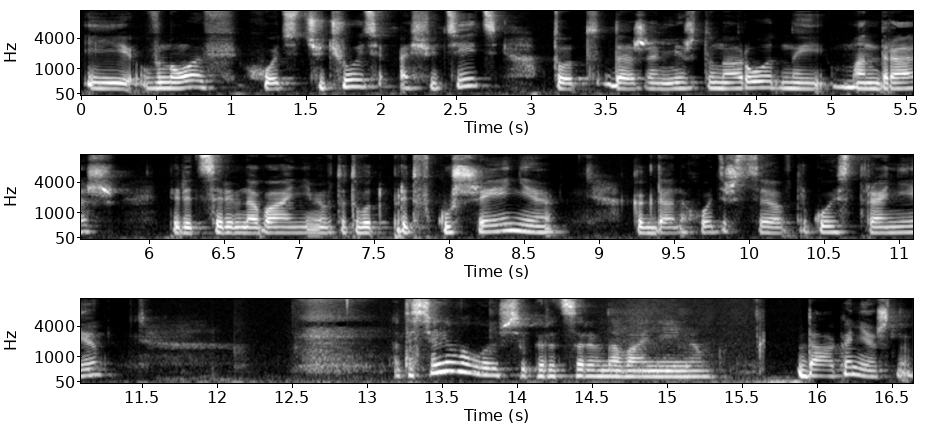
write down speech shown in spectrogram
и вновь хоть чуть-чуть ощутить тот даже международный мандраж перед соревнованиями, вот это вот предвкушение, когда находишься в другой стране. А ты сильно волнуешься перед соревнованиями? Да, конечно.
